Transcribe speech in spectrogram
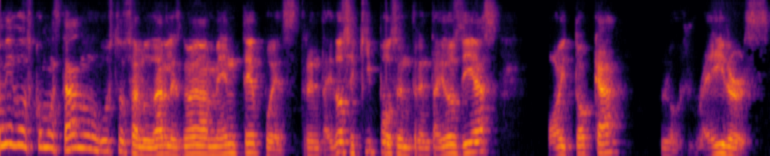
amigos, ¿cómo están? Un gusto saludarles nuevamente. Pues 32 equipos en 32 días. Hoy toca los Raiders,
